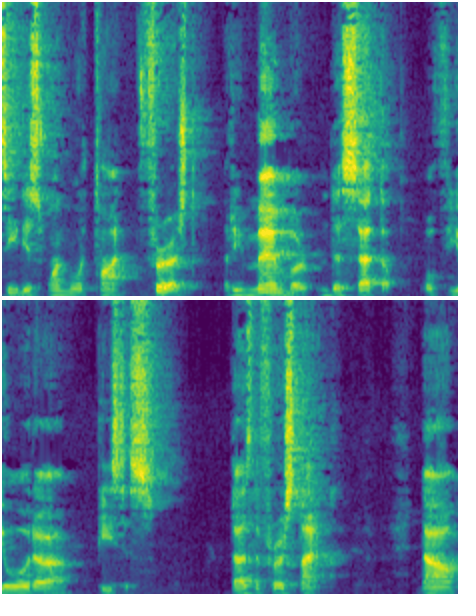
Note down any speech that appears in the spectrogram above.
see this one more time. First, remember the setup of your uh, pieces. That's the first thing. Now,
